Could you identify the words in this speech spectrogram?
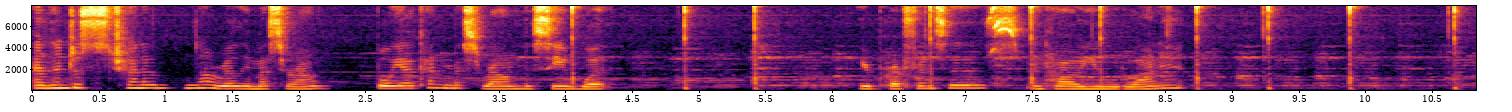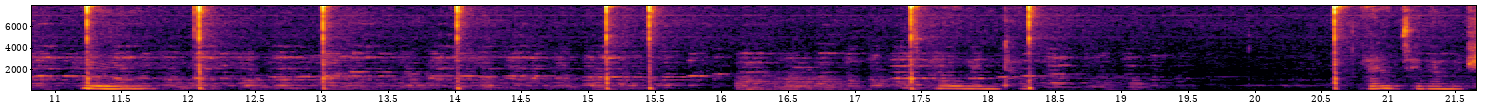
And then just try to not really mess around, but yeah, kind of mess around to see what your preferences and how you would want it. Hmm. I didn't see that much.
